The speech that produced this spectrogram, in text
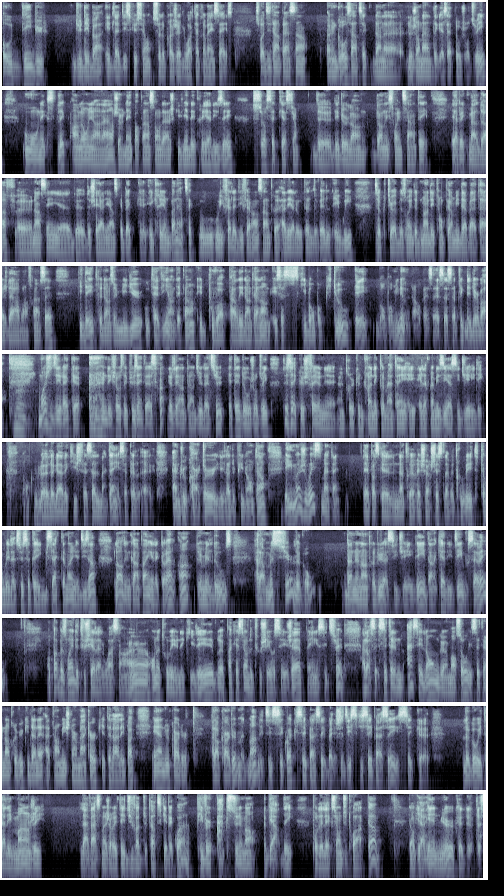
au début du débat et de la discussion sur le projet de loi 96. Soit dit en passant, un gros article dans le, journal de Gazette aujourd'hui où on explique en long et en large un important sondage qui vient d'être réalisé sur cette question de, des deux langues dans les soins de santé. Avec Maldoff, euh, un ancien euh, de, de chez Alliance Québec, écrit un bon article où, où il fait la différence entre aller à l'hôtel de ville et oui, dire que tu as besoin de demander ton permis d'abattage d'arbres en français puis d'être dans un milieu où ta vie en dépend et de pouvoir parler dans ta langue. Et ça, c'est ce qui est bon pour Pitou et bon pour Minou. Donc, ça, ça s'applique des deux bords. Moi, je dirais que une des choses les plus intéressantes que j'ai entendues là-dessus était d'aujourd'hui. Tu sais que je fais une, un truc, une chronique le matin et, et l'après-midi à CJAD. Donc, le, le, gars avec qui je fais ça le matin, il s'appelle euh, Andrew Carter. Il est là depuis longtemps. Et il m'a joué ce matin parce que notre recherchiste l'avait trouvé, tombé là-dessus, c'était exactement il y a dix ans, lors d'une campagne électorale en 2012. Alors, Monsieur Legault donne une entrevue à CJD dans laquelle il dit, vous savez, on n'a pas besoin de toucher à la loi 101, on a trouvé un équilibre, pas question de toucher au cégep, et ainsi de suite. Alors, c'était un assez long morceau, et c'était une entrevue qu'il donnait à Tommy Schnurmacher, qui était là à l'époque, et Andrew Carter. Alors Carter me demande, il dit, c'est quoi qui s'est passé? Ben, je dis, ce qui s'est passé, c'est que Legault est allé manger la vaste majorité du vote du Parti québécois, puis veut absolument le garder pour l'élection du 3 octobre. Donc, il n'y a rien de mieux que de, de,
